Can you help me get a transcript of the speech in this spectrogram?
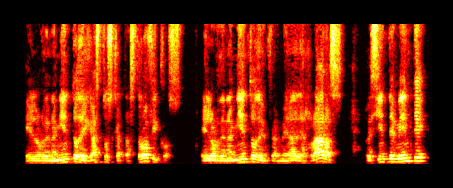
el ordenamiento de gastos catastróficos, el ordenamiento de enfermedades raras. Recientemente,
